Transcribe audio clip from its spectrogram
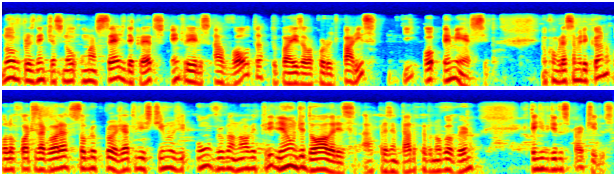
o novo presidente assinou uma série de decretos, entre eles a volta do país ao Acordo de Paris e o. No Congresso americano, holofotes agora sobre o projeto de estímulo de 1,9 trilhão de dólares apresentado pelo novo governo, que tem dividido os partidos.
